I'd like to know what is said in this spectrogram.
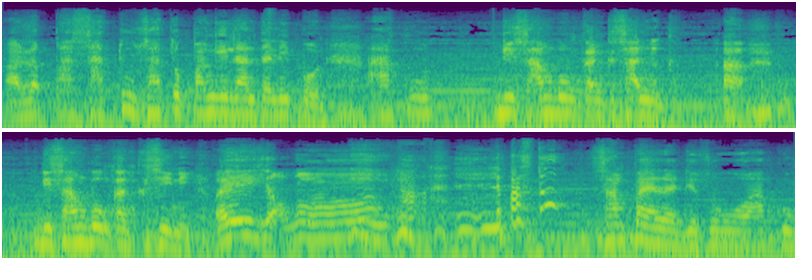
Lepas satu-satu panggilan telefon, aku disambungkan ke sana. ke- ah, disambungkan ke sini. Eh, ya Allah. Eh, ah, lepas tu? Sampailah dia suruh aku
